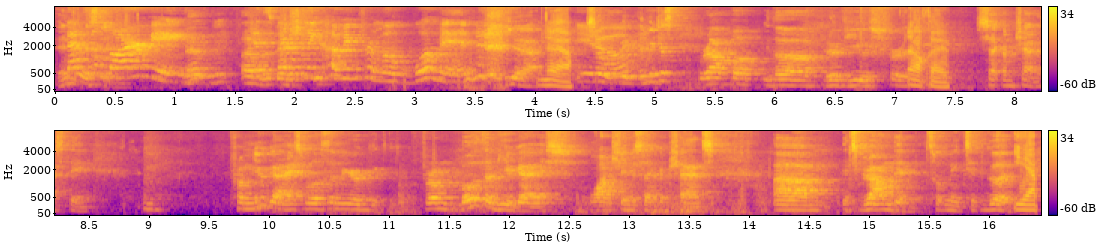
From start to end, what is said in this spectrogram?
That's alarming, That- uh, especially coming from a woman. Yeah. Yeah. You So know? wait, let me just wrap up the reviews for the Okay. second chance thing. From you guys, both of you, from both of you guys watching the second chance, um, it's grounded, so it makes it good. Yep.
